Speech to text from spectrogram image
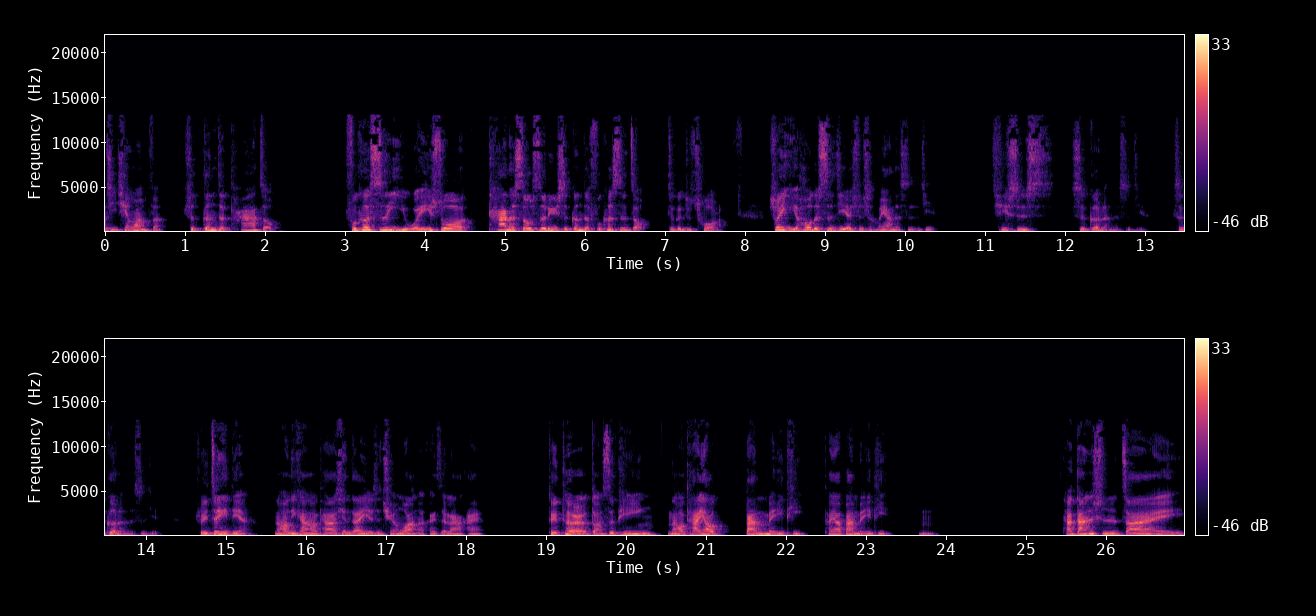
几千万粉是跟着他走，福克斯以为说他的收视率是跟着福克斯走，这个就错了。所以以后的世界是什么样的世界？其实是是个人的世界。是个人的世界，所以这一点，然后你看哈，他现在也是全网啊开始拉开，推特短视频，然后他要办媒体，他要办媒体，嗯，他当时在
